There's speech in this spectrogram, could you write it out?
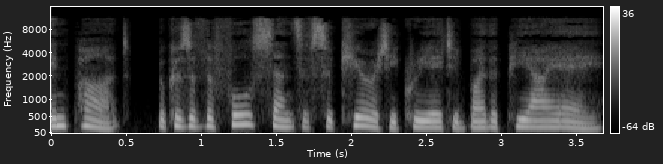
in part, because of the false sense of security created by the PIA.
